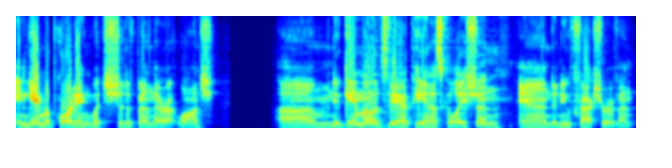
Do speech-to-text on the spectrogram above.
In-game reporting, which should have been there at launch. Um, new game modes, VIP and escalation, and a new fracture event.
